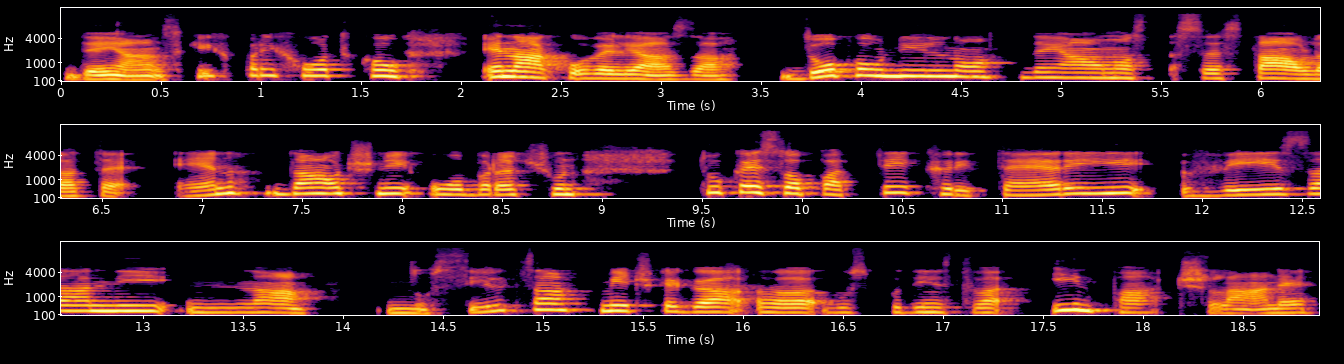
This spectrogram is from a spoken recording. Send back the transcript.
dejanskih prihodkov, enako velja za dopolnilno dejavnost, sestavljate en davčni obračun. Tukaj so pa te kriteriji vezani na nosilca kmečkega uh, gospodinstva in pa člane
